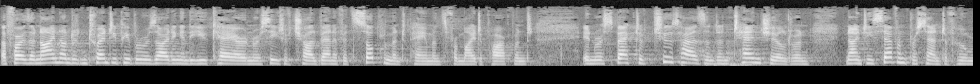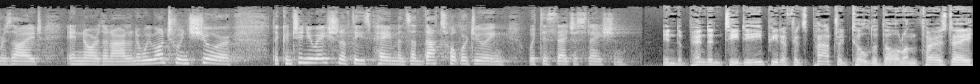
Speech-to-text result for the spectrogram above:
A further 920 people residing in the UK are in receipt of child benefit supplement payments from my department in respect of 2,010 children, 97% of whom reside in Northern Ireland. And we want to ensure the continuation of these payments, and that's what we're doing with this legislation. Independent TD Peter Fitzpatrick told the Dáil on Thursday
